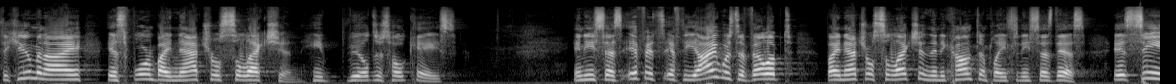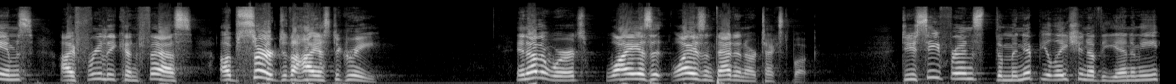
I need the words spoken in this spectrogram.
the human eye is formed by natural selection. He builds his whole case. And he says if, it's, if the eye was developed by natural selection, then he contemplates and he says this It seems, I freely confess, absurd to the highest degree. In other words, why, is it, why isn't that in our textbook? Do you see, friends, the manipulation of the enemy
